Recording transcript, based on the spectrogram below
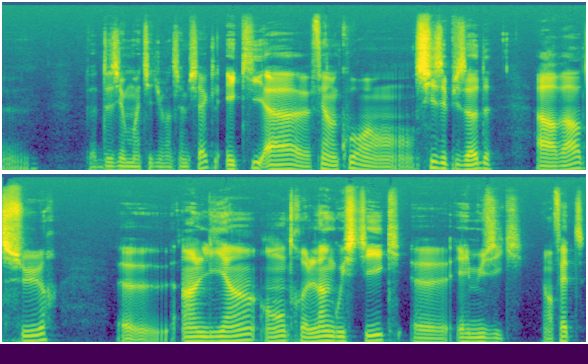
euh, de la deuxième moitié du XXe siècle, et qui a euh, fait un cours en, six épisodes à Harvard sur un lien entre linguistique et musique. En fait,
